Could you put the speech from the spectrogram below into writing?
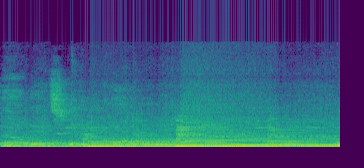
想知道你近况，我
